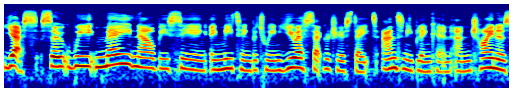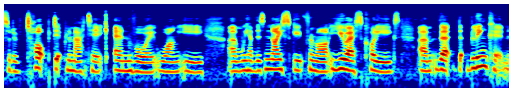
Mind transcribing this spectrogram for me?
Yes. So we may now be seeing a meeting between US Secretary of State Antony Blinken and China's sort of top diplomatic envoy Wang Yi. Um, we have this nice scoop from our US colleagues um, that, that, Blinken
